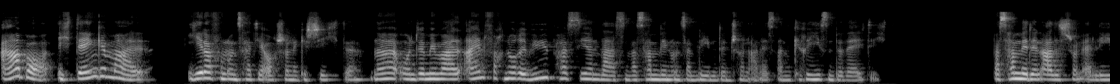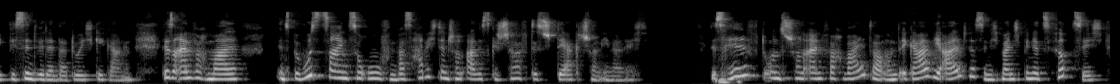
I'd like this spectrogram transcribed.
Aber ich denke mal, jeder von uns hat ja auch schon eine Geschichte. Ne? Und wenn wir mal einfach nur Revue passieren lassen, was haben wir in unserem Leben denn schon alles an Krisen bewältigt? Was haben wir denn alles schon erlebt? Wie sind wir denn da durchgegangen? Das einfach mal ins Bewusstsein zu rufen, was habe ich denn schon alles geschafft, das stärkt schon innerlich. Das mhm. hilft uns schon einfach weiter. Und egal wie alt wir sind, ich meine, ich bin jetzt 40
